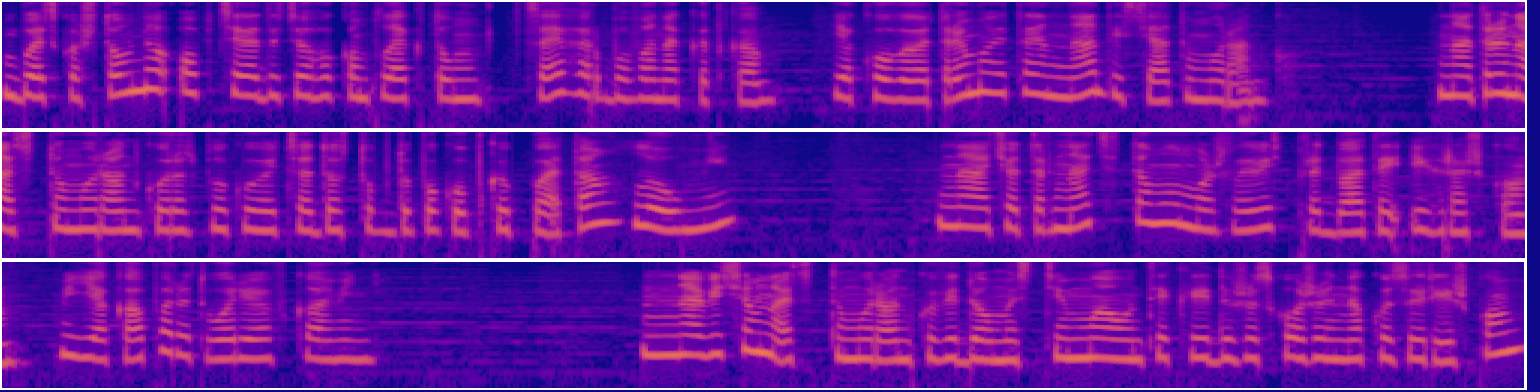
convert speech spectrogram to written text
Безкоштовна опція до цього комплекту це гербова накидка, яку ви отримаєте на 10 ранку. На 13 ранку розблокується доступ до покупки пета Лоумі. На 14-му можливість придбати іграшку, яка перетворює в камінь. На 18-му ранку відомості маунт, який дуже схожий на козиріжку.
